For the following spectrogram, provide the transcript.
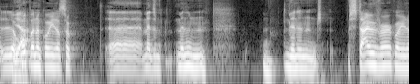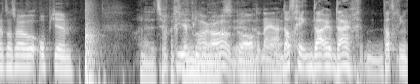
erop Ja. en dan kon je dat zo... eh, met, een, met, een, met een stuiver kon je dat dan zo op je nee, dat zegt me. Oh god. Ja, nou ja. Dat, ging, daar, daar, dat ging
